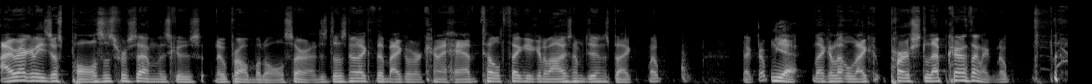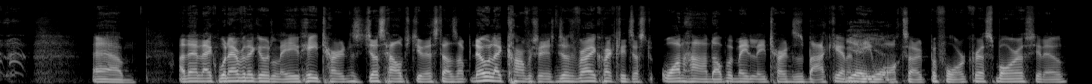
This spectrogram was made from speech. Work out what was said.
I reckon he just pauses for a second. and Just goes, "No problem at all, sir," and just doesn't like the Michael Rooker kind of head tilt thing. You can imagine him doing. Just like, nope, like nope. yeah, like a little like pursed lip kind of thing. Like nope. um, and then like whenever they go to leave, he turns, just helps Julia Stiles up. No like conversation, just very quickly, just one hand up, immediately turns his back in, and Yeah, he yeah. walks out before Chris Morris. You know,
